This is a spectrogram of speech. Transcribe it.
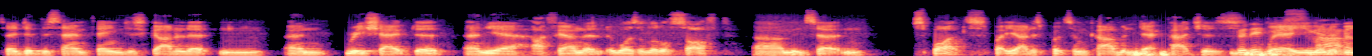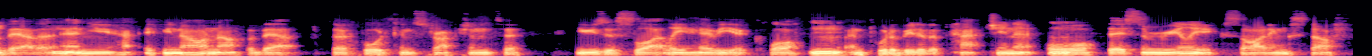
So I did the same thing, just gutted it and and reshaped it. And yeah, I found that it was a little soft um, in certain spots. But yeah, I just put some carbon deck patches but if where you're you're smart going to be. about it, Mm. and you ha- if you know enough about surfboard construction to use a slightly heavier cloth Mm. and put a bit of a patch in it, or there's some really exciting stuff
